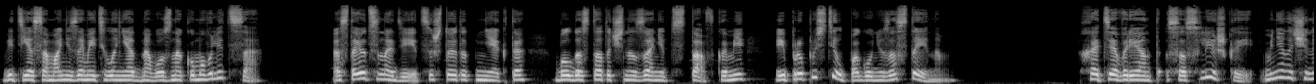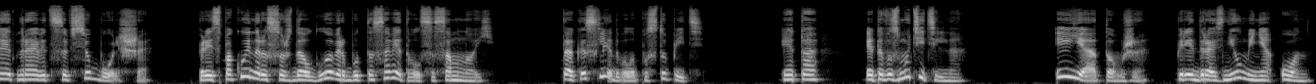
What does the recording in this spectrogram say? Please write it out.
Ведь я сама не заметила ни одного знакомого лица — Остается надеяться, что этот некто был достаточно занят ставками и пропустил погоню за Стейном. Хотя вариант со слежкой мне начинает нравиться все больше. Преспокойно рассуждал Гловер, будто советовался со мной. Так и следовало поступить. Это... это возмутительно. И я о том же. Передразнил меня он.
